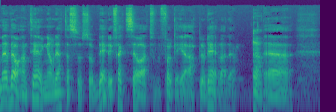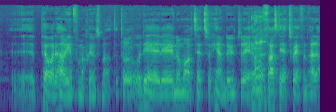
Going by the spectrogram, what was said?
med vår hantering av detta så, så blev det ju faktiskt så att folk applåderade. Ja. Eh, Eh, på det här informationsmötet. Mm. Och det, det, normalt sett så händer ju inte det. Nej. Fastighetschefen hade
